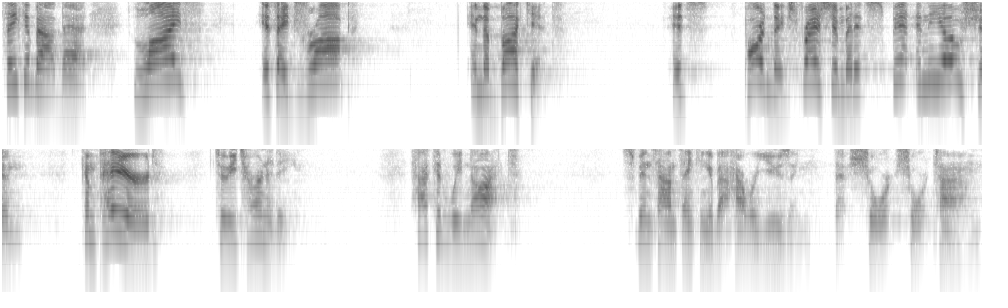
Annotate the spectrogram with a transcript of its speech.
Think about that. Life is a drop in the bucket. It's, pardon the expression, but it's spit in the ocean compared to eternity. How could we not spend time thinking about how we're using that short, short time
